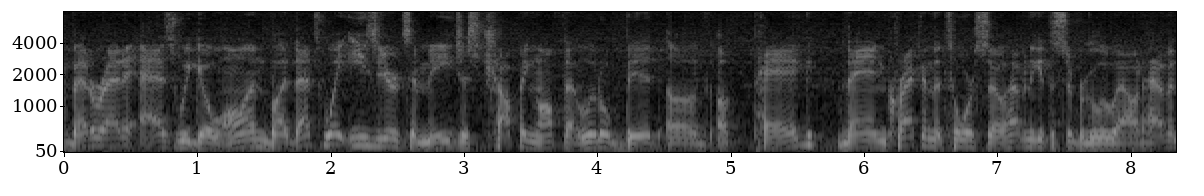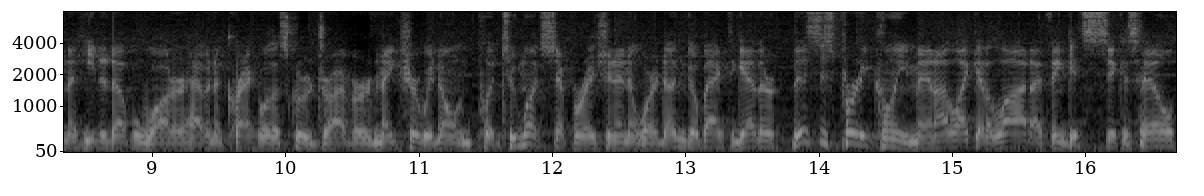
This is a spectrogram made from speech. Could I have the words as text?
better at it as we go on, but that's way easier to me just chopping off that little bit of a peg than cracking the torso, having to get the super glue out, having to heat it up with water, having to crack it with a screwdriver, make sure we don't put too much separation in it where it doesn't go back together. This is pretty clean, man. I like it a lot. I think it's sick as hell.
